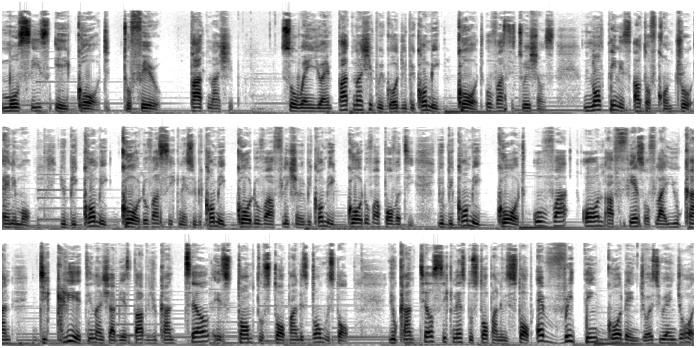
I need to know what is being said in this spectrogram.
Moses a God to Pharaoh. Partnership. So when you are in partnership with God, you become a God over situations. Nothing is out of control anymore. You become a God over sickness. You become a God over affliction. You become a God over poverty. You become a God over all affairs of life. You can decree a thing and shall be established. You can tell a storm to stop and the storm will stop. You can tell sickness to stop and it will stop. Everything God enjoys, you enjoy.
